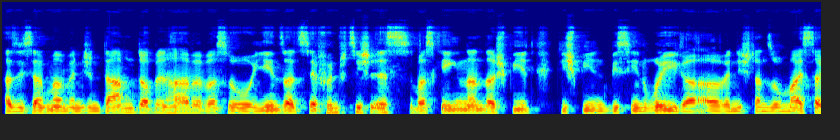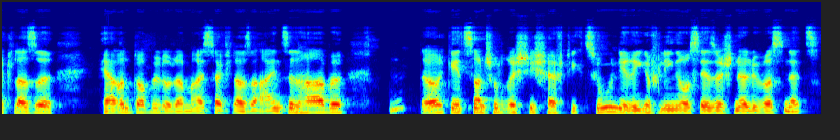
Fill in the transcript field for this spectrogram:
Also ich sag mal, wenn ich ein Damendoppel habe, was so jenseits der 50 ist, was gegeneinander spielt, die spielen ein bisschen ruhiger. Aber wenn ich dann so Meisterklasse Herrendoppel oder Meisterklasse Einzel habe, da geht's dann schon richtig heftig zu und die Ringe fliegen auch sehr, sehr schnell übers Netz.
